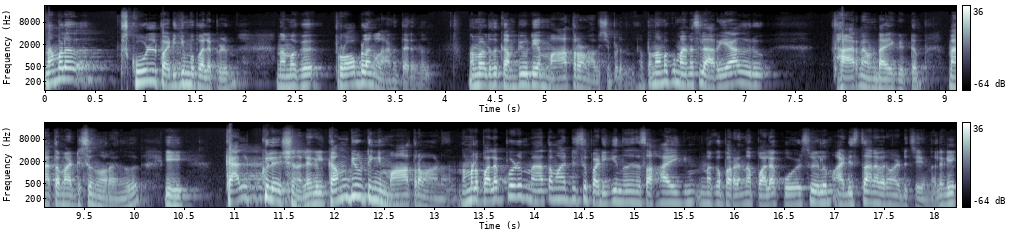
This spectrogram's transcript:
നമ്മൾ സ്കൂളിൽ പഠിക്കുമ്പോൾ പലപ്പോഴും നമുക്ക് പ്രോബ്ലങ്ങളാണ് തരുന്നത്. നമ്മളടുത്ത് കമ്പ്യൂട്ട് ചെയ്യാൻ മാത്രമാണ് ആവശ്യപ്പെടുന്നത്. അപ്പോൾ നമുക്ക് മനസ്സിലറിയാതെ ഒരു ധാരണ ഉണ്ടായി കിട്ടും. മാത്തമാറ്റിക്സ് എന്ന് പറയുന്നത് ഈ കാൽക്കുലേഷൻ അല്ലെങ്കിൽ കമ്പ്യൂട്ടിങ് മാത്രമാണ്. നമ്മൾ പലപ്പോഴും മാത്തമാറ്റിക്സ് പഠിക്കുന്നതിന് സഹായിക്കും എന്നൊക്കെ പറയുന്ന പല കോഴ്സുകളും അടിസ്ഥാനപരമായിട്ട് ചെയ്യുന്നു. അല്ലെങ്കിൽ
